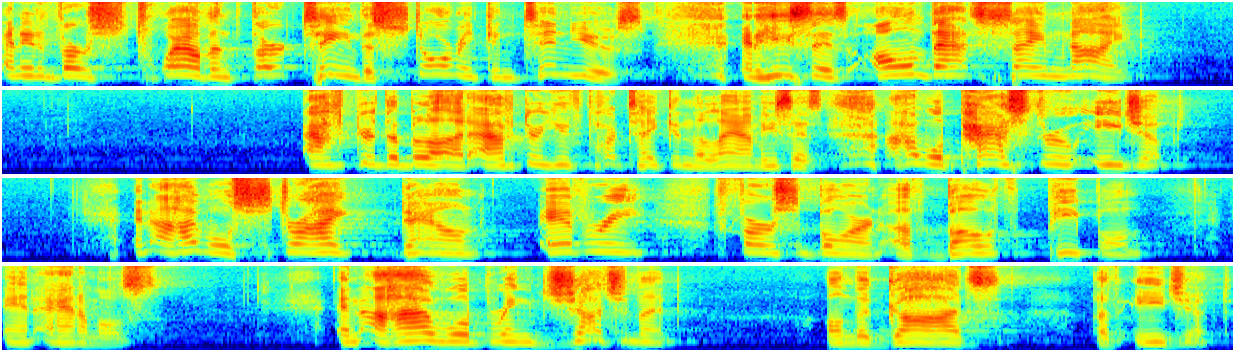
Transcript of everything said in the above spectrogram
And in verse 12 and 13, the story continues. And he says, On that same night, after the blood, after you've partaken the lamb, he says, I will pass through Egypt and I will strike down every firstborn of both people and animals. And I will bring judgment on the gods of Egypt.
